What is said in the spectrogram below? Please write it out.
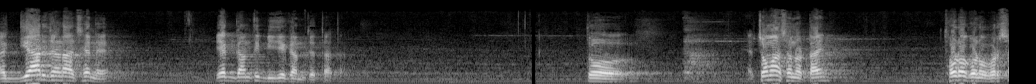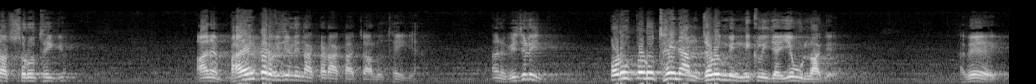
અગિયાર જણા છે ને, એક ગામથી બીજે ગામ જતા હતા. તો ચોમાસાનો ટાઈમ, થોડો ઘણો વરસાદ શરૂ થઈ ગયો. અને ભયંકર વીજળીના કડાકા ચાલુ થઈ ગયા. અને વીજળી પડું પડું થઈને આમ જળુંબી નીકળી જાય એવું લાગે. હવે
